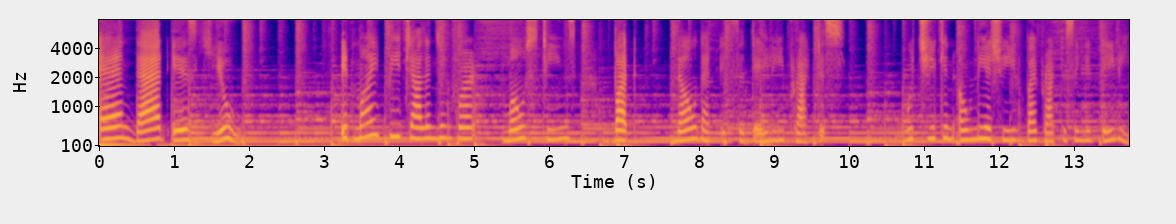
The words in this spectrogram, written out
and that is you. It might be challenging for most teens, but know that it's a daily practice, which you can only achieve by practicing it daily.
